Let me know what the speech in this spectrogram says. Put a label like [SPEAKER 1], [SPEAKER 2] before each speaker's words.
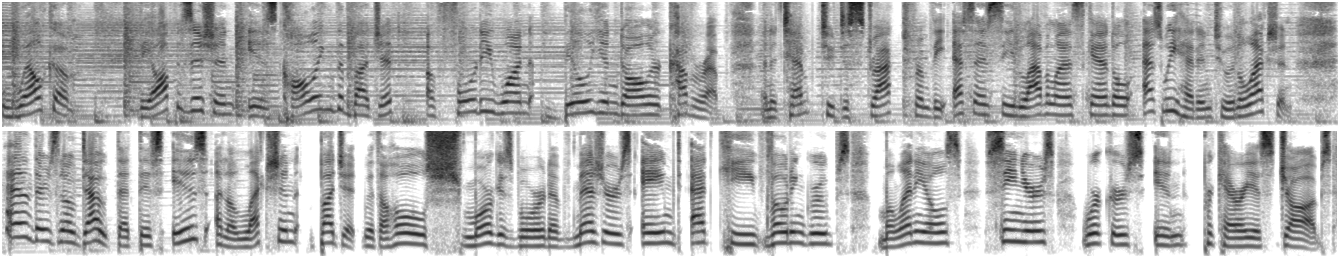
[SPEAKER 1] Welcome. The opposition is calling the budget a $41 billion cover up, an attempt to distract from the SNC Lavalin scandal as we head into an election. And there's no doubt that this is an election budget with a whole smorgasbord of measures aimed at key voting groups, millennials, seniors, workers in precarious jobs.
